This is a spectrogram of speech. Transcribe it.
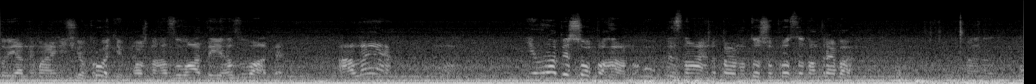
то я не маю нічого проти. Можна газувати і газувати. Але ну, в Європі що погано? Ну, не знаю, напевно, то, що просто там треба. е, ну,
